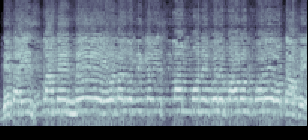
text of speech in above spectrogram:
যেটা ইসলামের নেই ওটা যদি কেউ ইসলাম মনে করে পালন করে, ও কাফে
